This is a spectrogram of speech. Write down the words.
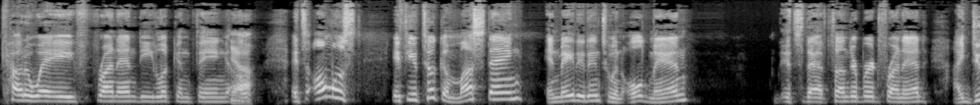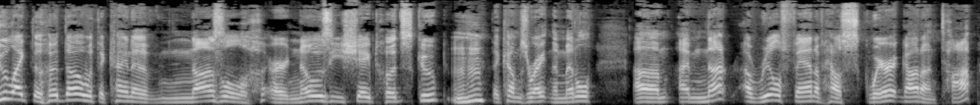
cutaway, front endy looking thing. Yeah. Oh, it's almost, if you took a Mustang and made it into an old man, it's that Thunderbird front end. I do like the hood though, with the kind of nozzle or nosy shaped hood scoop that comes right in the middle. Um, I'm not a real fan of how square it got on top.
